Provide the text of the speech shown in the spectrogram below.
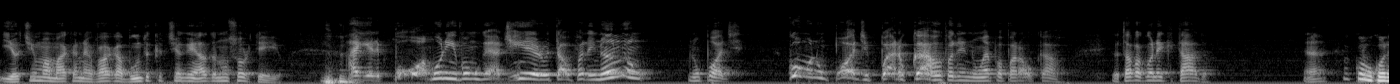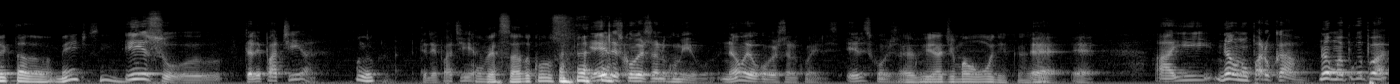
E eu tinha uma máquina vagabunda que eu tinha ganhado num sorteio. Aí ele, pô, Amorim, vamos ganhar dinheiro e tal. Eu falei, não, não, não pode. Como não pode? Para o carro. Eu falei, não é para parar o carro. Eu estava conectado. Né? Como conectado? Mente, sim? Isso, telepatia. louco. Telepatia. Conversando com os. Eles conversando comigo, não eu conversando com eles. Eles conversando. É via de mão única. Né? É, é. Aí, não, não para o carro. Não, mas por que?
